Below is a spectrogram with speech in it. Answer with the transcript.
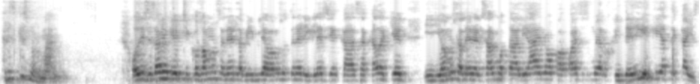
¿Crees que es normal? O dice, ¿saben qué, chicos? Vamos a leer la Biblia, vamos a tener iglesia en casa, cada quien, y vamos a leer el salmo tal, y ay, no, papá, eso es muy algo. Que te diga que ya te calles.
